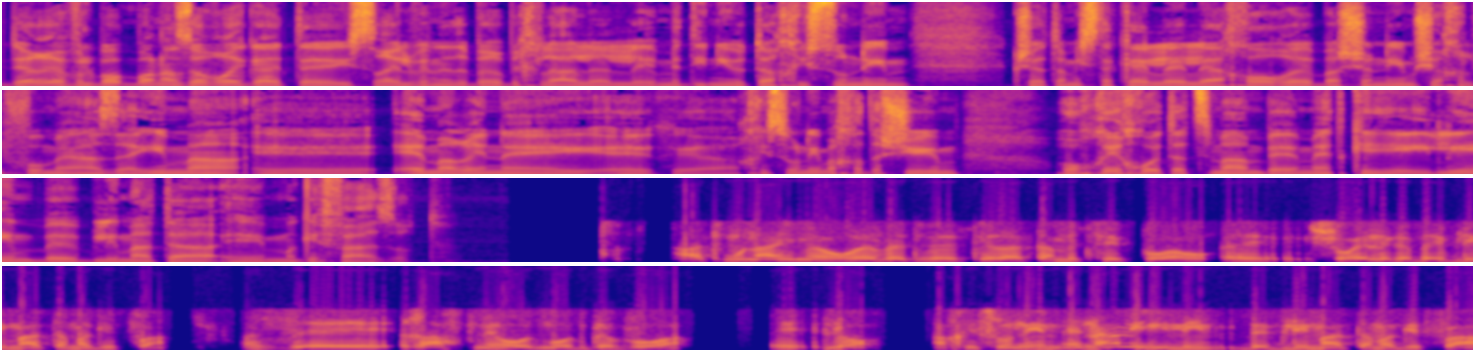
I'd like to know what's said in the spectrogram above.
דרעי, אבל בוא, בוא נעזוב רגע את ישראל ונדבר בכלל על מדיניות החיסונים. כשאתה מסתכל לאחור אה, בשנים שחלפו מאז, האם ה-mRNA, אה, החיסונים החדשים, הוכיחו את עצמם באמת כיעילים בבלימת המגפה הזאת? התמונה היא מעורבת, ותראה, אתה מציב פה, אה, שואל לגבי בלימת המגפה. אז זה רף מאוד מאוד גבוה. לא, החיסונים אינם יעילים בבלימת המגפה,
